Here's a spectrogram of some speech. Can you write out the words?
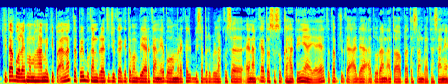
kita boleh memahami tipe anak tapi bukan berarti juga kita membiarkan ya bahwa mereka bisa berperilaku seenaknya atau sesuka hatinya ya ya tetap juga ada aturan atau batasan-batasannya.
